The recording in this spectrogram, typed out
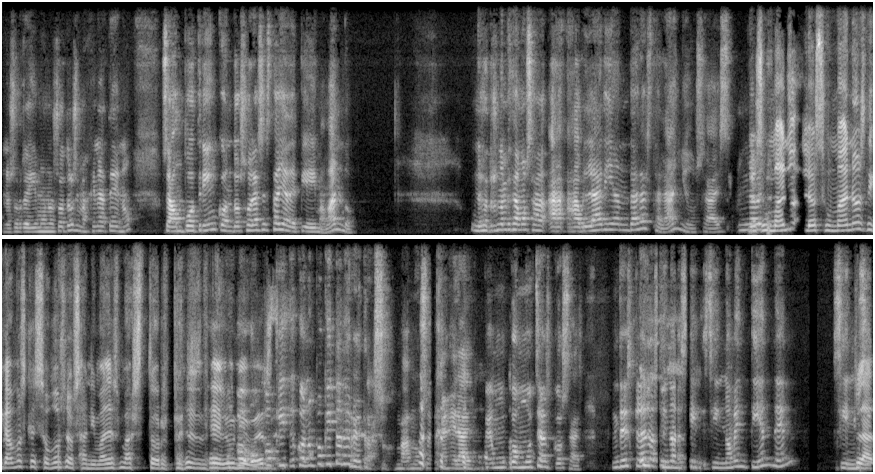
no sobrevivimos nosotros, imagínate, ¿no? O sea, un potrín con dos horas está ya de pie y mamando nosotros no empezamos a, hablar y andar hasta el año. O sea, es los, humanos, los humanos, digamos que somos los animales más torpes del universo. con un poquito de retraso, vamos, en general, con muchas cosas. Entonces, claro, si no, me entienden, claro.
